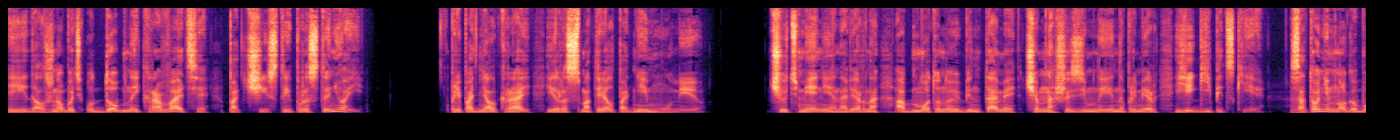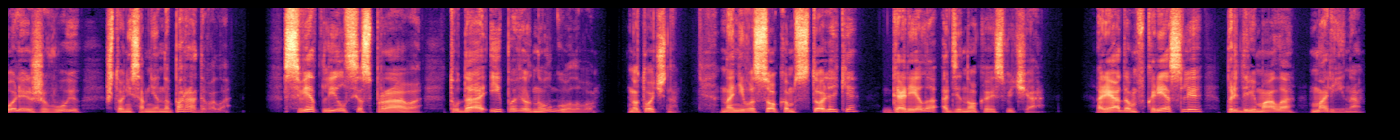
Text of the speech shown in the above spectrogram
и, должно быть, удобной кровати под чистой простыней. Приподнял край и рассмотрел под ней мумию. Чуть менее, наверное, обмотанную бинтами, чем наши земные, например, египетские, зато немного более живую, что, несомненно, порадовало. Свет лился справа, туда и повернул голову. Но точно, на невысоком столике горела одинокая свеча. Рядом в кресле придремала Марина,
